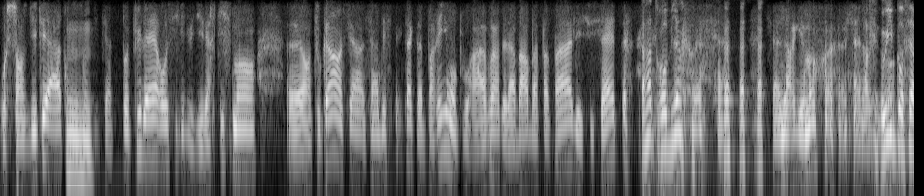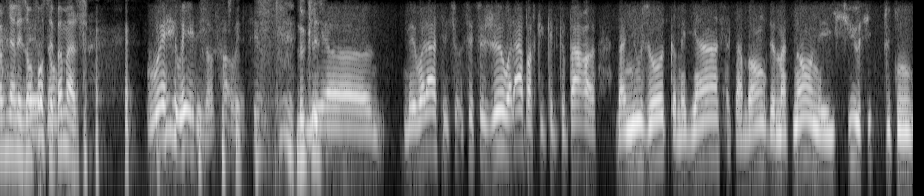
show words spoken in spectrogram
au sens du théâtre, mhm. du théâtre populaire aussi, du divertissement. Euh, en tout cas, c'est un, un, des spectacles à Paris où on pourra avoir de la barbe à papa, des sucettes. Ah, trop bien C'est un, argument. un argument. Oui, pour faire venir les enfants, c'est pas mal ça. Oui, oui, les enfants, oui, sûr. Donc les... Euh, mais voilà, c'est ce jeu, voilà, parce que quelque part, euh, ben, nous autres, comédiens, certains banques de maintenant, on est issus aussi de toute une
